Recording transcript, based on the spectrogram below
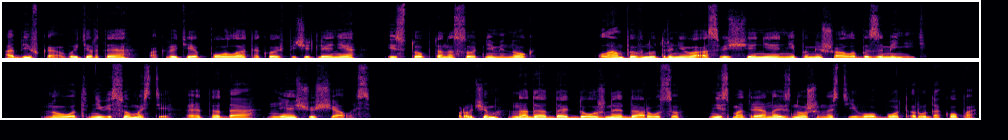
Обивка вытертая, покрытие пола, такое впечатление, истоптано сотнями ног. Лампы внутреннего освещения не помешало бы заменить. Но вот невесомости это, да, не ощущалось. Впрочем, надо отдать должное Дарвусу, несмотря на изношенность его бот-рудокопа,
